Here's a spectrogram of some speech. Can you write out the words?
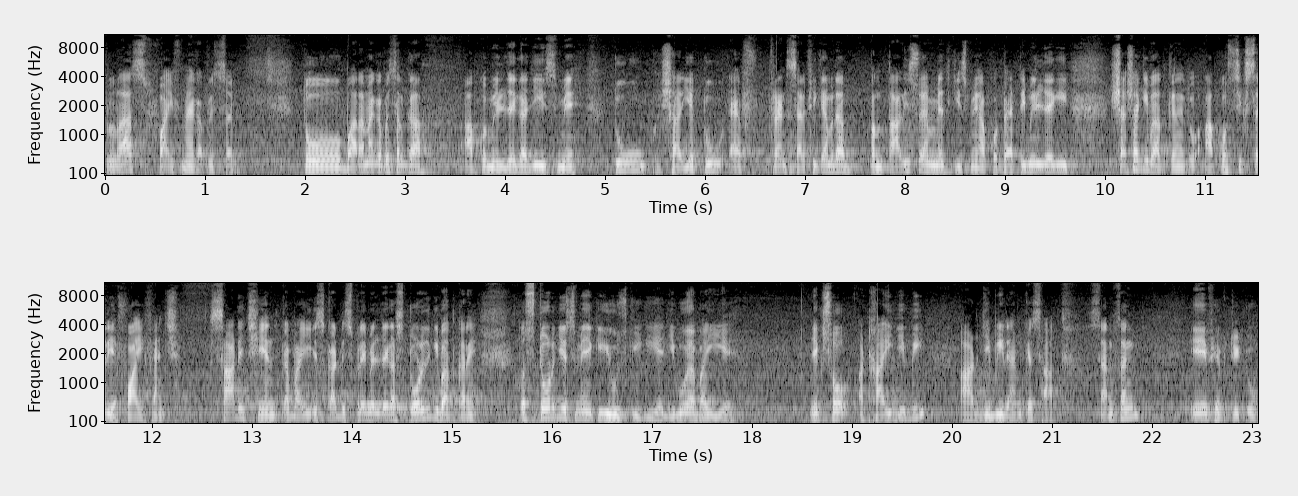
plus five megapixel तो बारह मेगा पिक्सल का आपको मिल जाएगा जी इसमें टू ये two F front selfie camera, पैंतालीस सौ एम की इसमें आपको बैटरी मिल जाएगी। शाशा की बात करें तो आपको सिक्स या फाइव इंच साढ़े छः इंच का भाई इसका डिस्प्ले मिल जाएगा। स्टोरेज की बात करें तो स्टोरेज इसमें एक यूज़ की गई है जी, वो है भाई ये एक सौ अट्ठाईस जी बी आठ जी बी रैम के साथ। सैमसंग ए फिफ्टी टू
